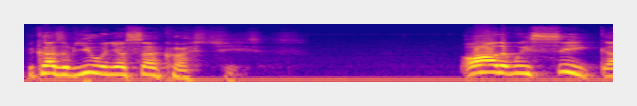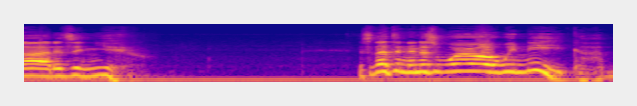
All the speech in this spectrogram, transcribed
because of you and your Son, Christ Jesus. All that we seek, God, is in you. There's nothing in this world we need, God.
